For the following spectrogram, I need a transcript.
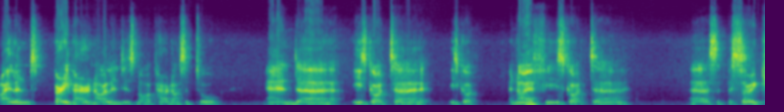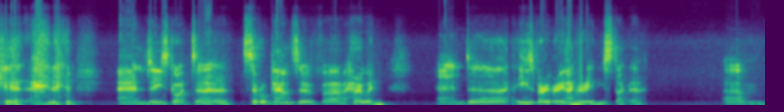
island, very barren island. It's not a paradise at all, and he's got he's got a knife. He's got uh, a sewing kit, and he's got uh, several pounds of uh, heroin, and uh, he's very, very hungry, and he's stuck there. Um,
